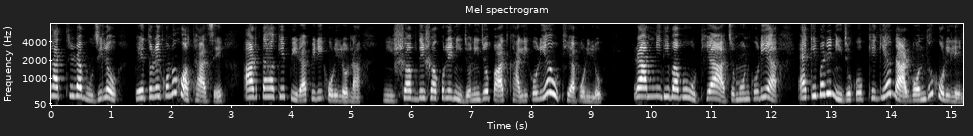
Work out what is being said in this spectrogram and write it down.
ছাত্রীরা বুঝিল, ভেতরে কোনো কথা আছে। আর তাহাকে পীড়াপিড়ি করিল না। নিঃশব্দে সকলে নিজ নিজ পাত খালি করিয়া উঠিয়া পড়িল। রামনিধিবাবু উঠিয়া আচমন করিয়া একেবারে নিজ কক্ষে গিয়া দ্বার বন্ধ করিলেন।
